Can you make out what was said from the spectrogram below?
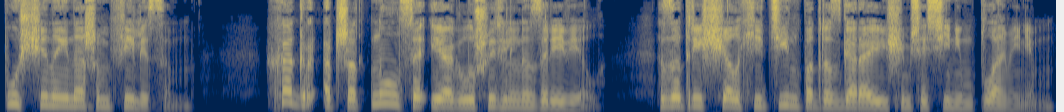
пущенной нашим Филисом. Хагр отшатнулся и оглушительно заревел. Затрещал хитин под разгорающимся синим пламенем.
